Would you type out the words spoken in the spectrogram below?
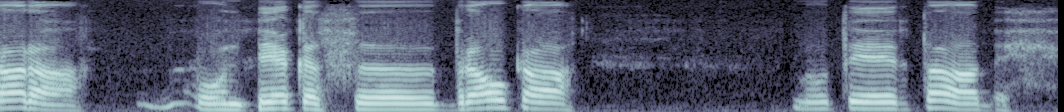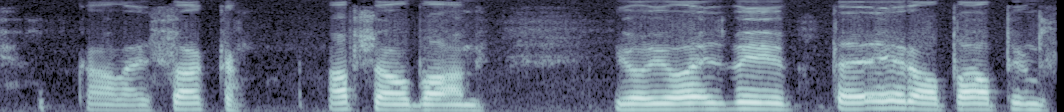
karā. Un tie, kas uh, braukā, nu, tie ir tādi, kā lai saka, apšaubāmi. Jo, jo es biju Eiropā pirms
